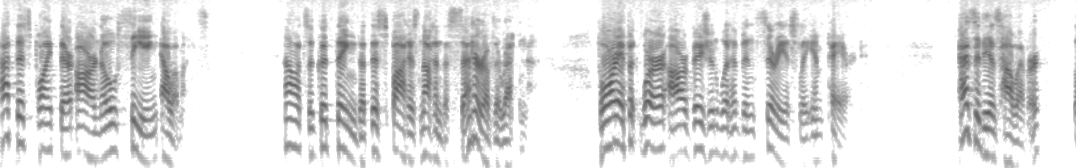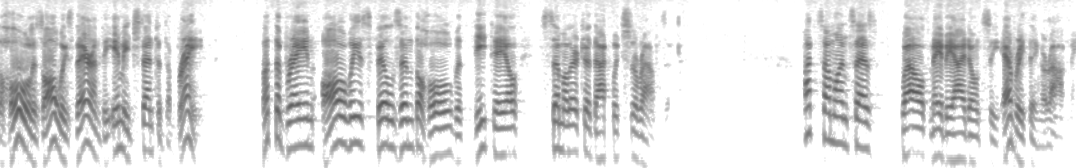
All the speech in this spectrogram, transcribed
At this point, there are no seeing elements. Now, it's a good thing that this spot is not in the center of the retina, for if it were, our vision would have been seriously impaired. As it is, however, the hole is always there in the image sent to the brain, but the brain always fills in the hole with detail similar to that which surrounds it. But someone says, well, maybe I don't see everything around me.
